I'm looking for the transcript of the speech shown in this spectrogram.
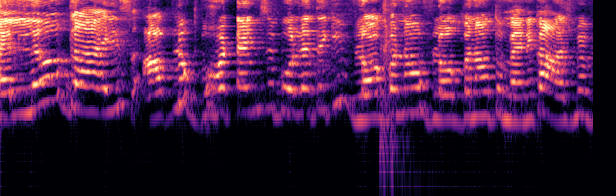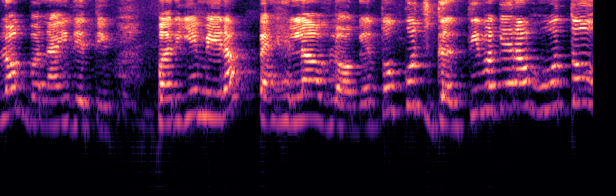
हेलो गाइस आप लोग बहुत टाइम से बोल रहे थे कि व्लॉग बनाओ व्लॉग बनाओ तो मैंने कहा, आज मैं व्लॉग बना ही देती हूँ। पर ये मेरा पहला व्लॉग है तो कुछ गलती वगैरह हो तो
